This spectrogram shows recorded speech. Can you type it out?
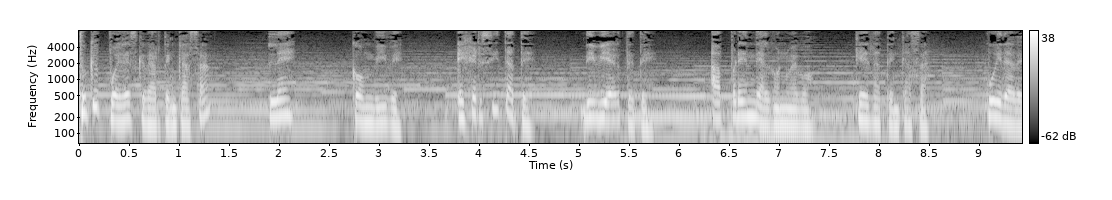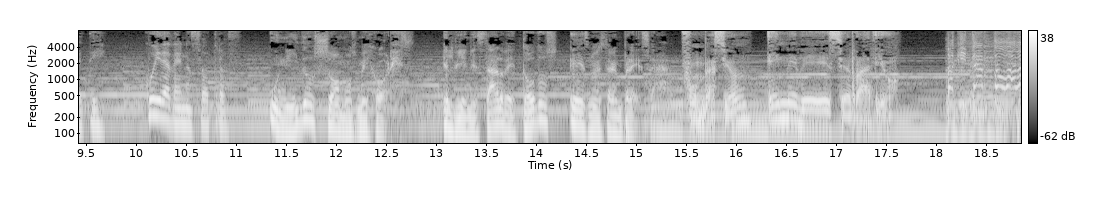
¿Tú que puedes quedarte en casa? Lee, convive, ejercítate, diviértete, aprende algo nuevo. Quédate en casa. Cuida de ti. Cuida de nosotros. Unidos somos mejores. El bienestar de todos es nuestra empresa. Fundación MBS Radio. Para quitar toda la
